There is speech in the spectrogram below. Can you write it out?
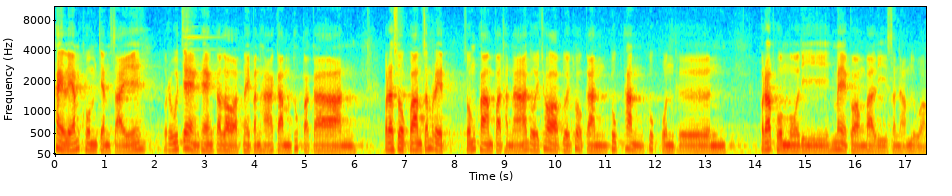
ให้แหลมคมแจ่มใส รู้แจ้งแทงตลอดในปัญหากรรมทุกประการ ประสบความสำเร็จสมความปรารถนาโดยชอบโดยทั่วกันทุกท่านทุกคนเทิน พระพรมโมลี แม่กองบาลีสนามหลวง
